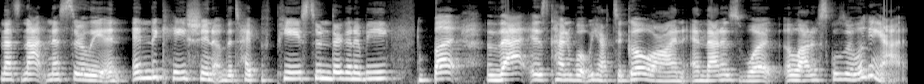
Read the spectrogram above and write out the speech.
And that's not necessarily an indication of the type of PA student they're gonna be, but that is kind of what we have to go on and that is what a lot of schools are looking at.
